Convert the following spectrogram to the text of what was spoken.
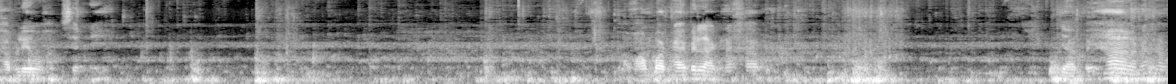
ขับเร็วครับเส้นนี้ เอา ความปลอดภัยเป็นหลักนะครับ อย่าไปห้าวนะครับ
